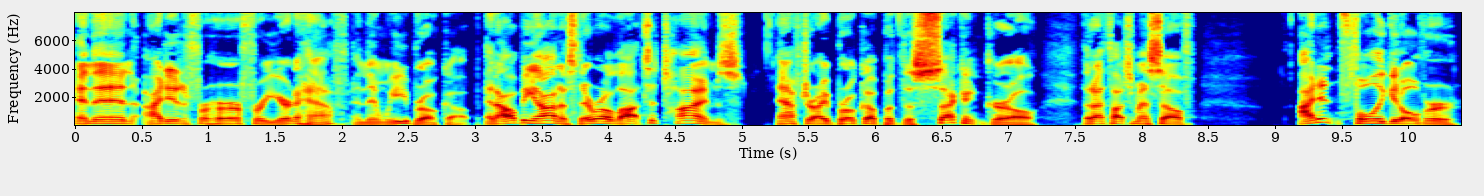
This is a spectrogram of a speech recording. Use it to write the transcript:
And then I did it for her for a year and a half, and then we broke up. And I'll be honest, there were lots of times after I broke up with the second girl that I thought to myself, I didn't fully get over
